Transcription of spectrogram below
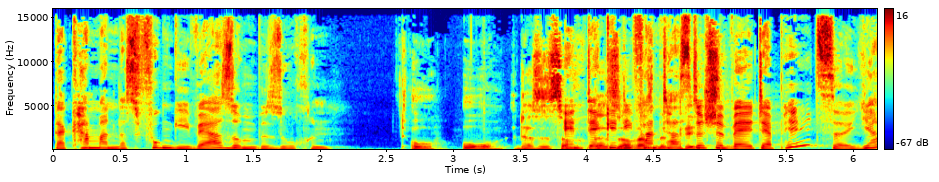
da kann man das Fungiversum besuchen. Oh, oh, das ist doch das Entdecke ist doch die fantastische. Welt der Pilze. Ja,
